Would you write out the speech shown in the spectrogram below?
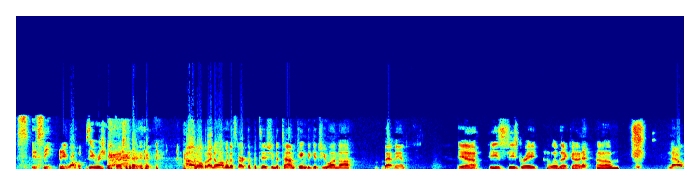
See. anyway, Well, what was the original question? I don't know, but I know I'm going to start the petition to Tom King to get you on uh, Batman. yeah, he's he's great. I love that guy. Um, Now,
